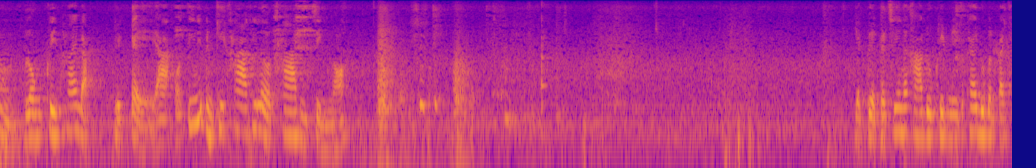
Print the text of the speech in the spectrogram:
ม ลงคลิปให้แบบเก๋ๆอะโอตี้นี่เป็นขี้ข้าที่เลอค่าจริงๆ เนาะอย่าเกลียดเพชชี่นะคะ ดูคลิปนี้ก็แค่ดูกันไปข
